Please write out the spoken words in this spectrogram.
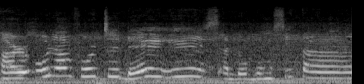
Our ulam for today is adobong sitaw.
